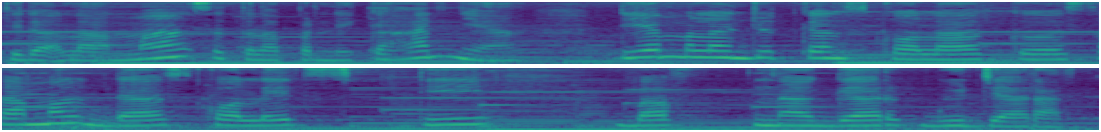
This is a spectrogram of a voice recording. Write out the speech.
tidak lama setelah pernikahannya, dia melanjutkan sekolah ke Samaldas College di Bhavnagar, Gujarat.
